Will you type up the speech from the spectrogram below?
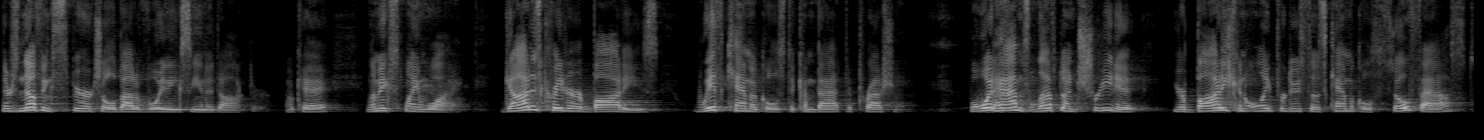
there's nothing spiritual about avoiding seeing a doctor, okay? Let me explain why. God has created our bodies with chemicals to combat depression. But what happens left untreated, your body can only produce those chemicals so fast,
